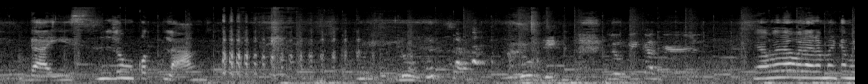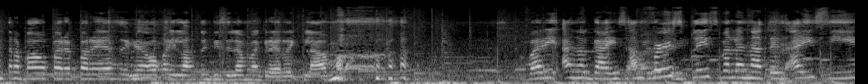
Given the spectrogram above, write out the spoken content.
So, guys, lungkot lang. Lugi. Lugi ka, girl. Kaya wala, wala naman kami trabaho para parehas. Kaya okay lang to, hindi sila magre-reklamo. Bali, ano guys, ang first place pala natin ay si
